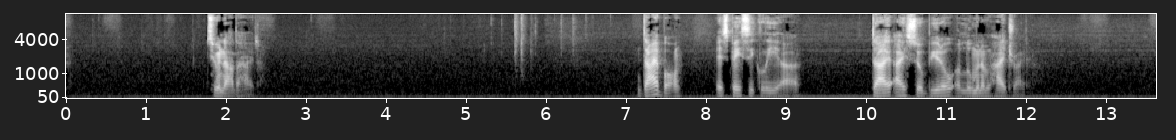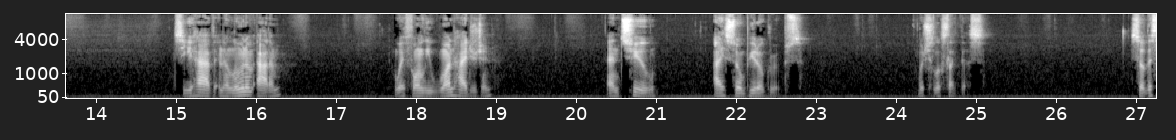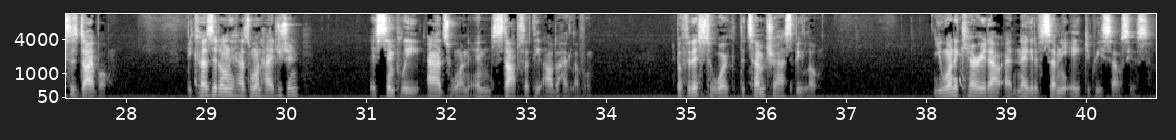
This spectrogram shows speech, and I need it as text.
to an aldehyde. DIBAL is basically a diisobutyl aluminum hydride. So you have an aluminum atom with only one hydrogen and two isobutyl groups, which looks like this. So this is DIBAL. Because it only has one hydrogen, it simply adds one and stops at the aldehyde level. But for this to work, the temperature has to be low. You want to carry it out at negative 78 degrees Celsius.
